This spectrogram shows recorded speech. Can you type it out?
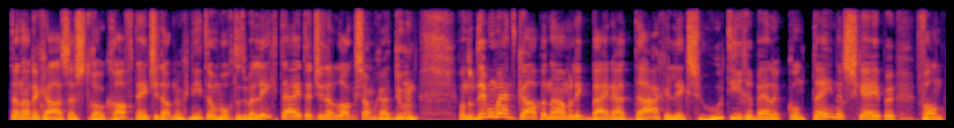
dan naar de Gazastrook. Raf, deed je dat nog niet, dan wordt het wellicht tijd dat je dat langzaam gaat doen. Want op dit moment kapen namelijk bijna dagelijks Houthi-rebellen containerschepen van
